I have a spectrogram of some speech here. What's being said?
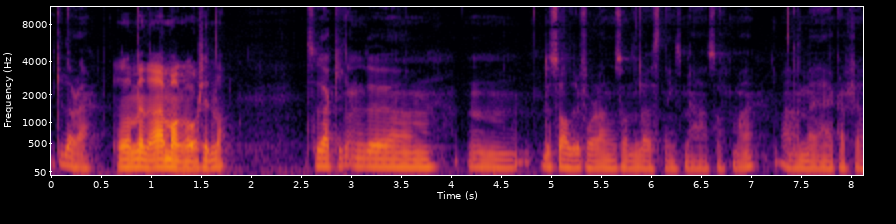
Ikke dårlig. Men det er mange år siden, da. Så du er ikke Du, mm, du så aldri for deg en sånn løsning som jeg så for meg? eh, Med kanskje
